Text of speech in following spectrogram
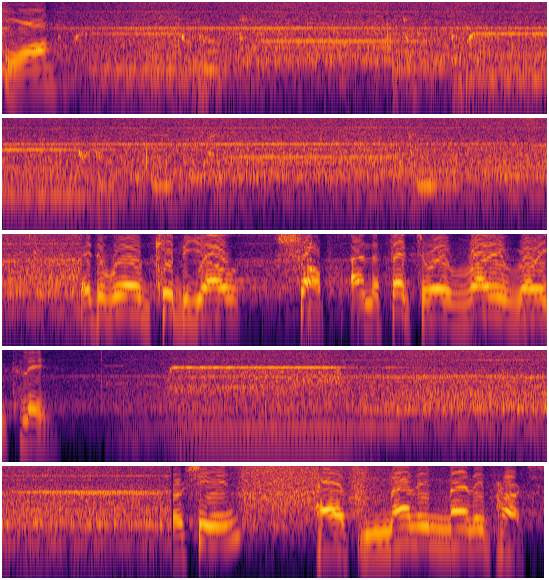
Yeah. It will keep your shop and the factory very, very clean. Machine has many, many parts.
